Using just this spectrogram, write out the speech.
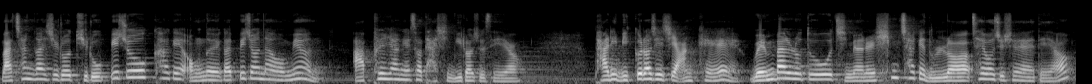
마찬가지로 뒤로 삐죽하게 엉덩이가 삐져나오면 앞을 향해서 다시 밀어주세요. 발이 미끄러지지 않게 왼발로도 지면을 힘차게 눌러 세워주셔야 돼요.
